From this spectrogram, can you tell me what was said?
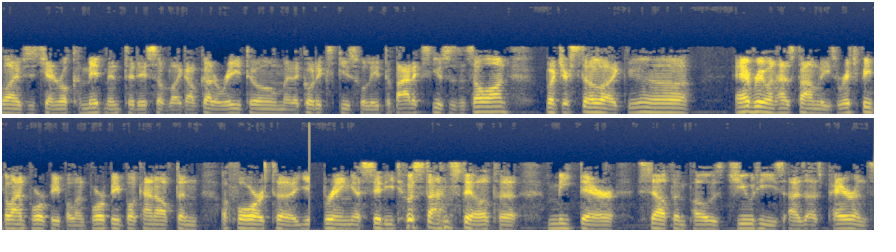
Vimes' general commitment to this of like I've got to read to him, and a good excuse will lead to bad excuses and so on. But you're still like, uh, everyone has families, rich people and poor people, and poor people can often afford to bring a city to a standstill to meet their self-imposed duties as as parents.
